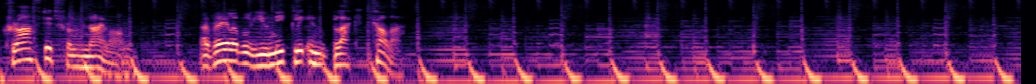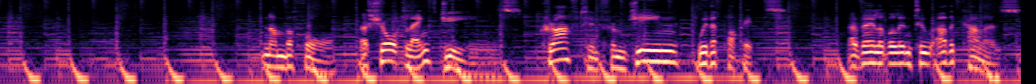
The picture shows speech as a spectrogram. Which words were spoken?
crafted from nylon. Available uniquely in black color. Number 4, a short length jeans, crafted from jean, with a pockets. Available in two other colors.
